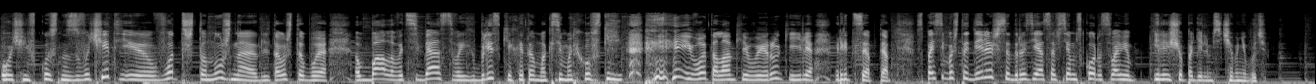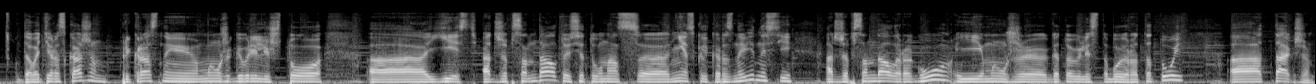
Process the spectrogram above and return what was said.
Очень вкусно звучит. И вот что нужно для того, чтобы баловать себя, своих близких. Это Максим Ольховский. Его талантливые руки или рецепты. Спасибо, что делишься, друзья. Совсем скоро с вами или еще поделимся чем-нибудь. Давайте расскажем. Прекрасный, мы уже говорили, что э, есть аджапсандал, то есть это у нас э, несколько разновидностей. Аджапсандал рагу, и мы уже готовили с тобой рататуй. А, также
